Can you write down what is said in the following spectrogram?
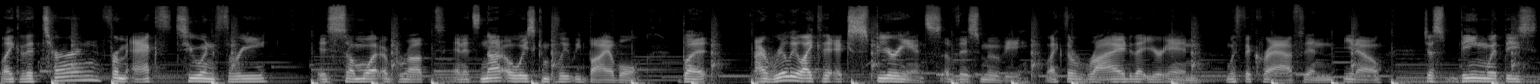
Like the turn from act two and three is somewhat abrupt and it's not always completely viable, but I really like the experience of this movie, like the ride that you're in with the craft and, you know, just being with these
